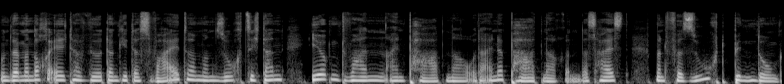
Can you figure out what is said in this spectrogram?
Und wenn man noch älter wird, dann geht das weiter. Man sucht sich dann irgendwann einen Partner oder eine Partnerin. Das heißt, man versucht Bindung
